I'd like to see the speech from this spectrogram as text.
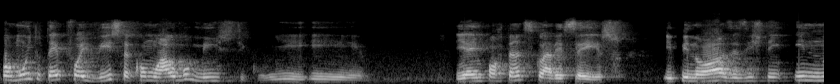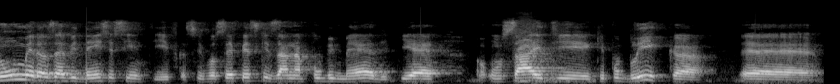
por muito tempo, foi vista como algo místico e, e, e é importante esclarecer isso. Hipnose, existem inúmeras evidências científicas. Se você pesquisar na PubMed, que é um site que publica é,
